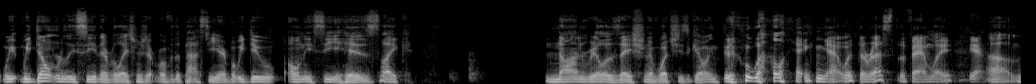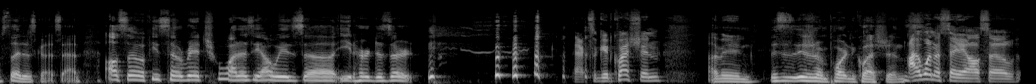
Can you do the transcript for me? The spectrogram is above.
we we don't really see their relationship over the past year, but we do only see his like non-realization of what she's going through while hanging out with the rest of the family. Yeah. Um so that is kind of sad. Also, if he's so rich, why does he always uh eat her dessert? That's a good question. I mean, this is these are important questions. I want to say also,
